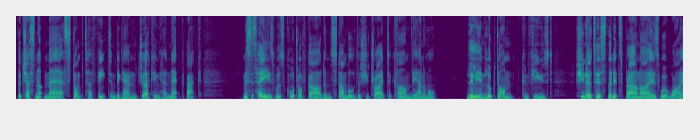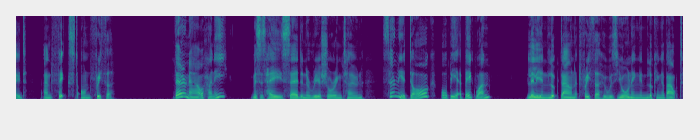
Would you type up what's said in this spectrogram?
The chestnut mare stomped her feet and began jerking her neck back, Mrs. Hayes was caught off guard and stumbled as she tried to calm the animal. Lillian looked on, confused. She noticed that its brown eyes were wide, and fixed on Fritha. There now, honey, Mrs. Hayes said in a reassuring tone. It's only a dog, albeit a big one. Lillian looked down at Fritha, who was yawning and looking about,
